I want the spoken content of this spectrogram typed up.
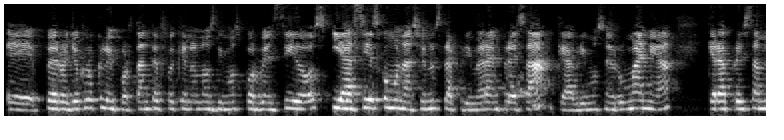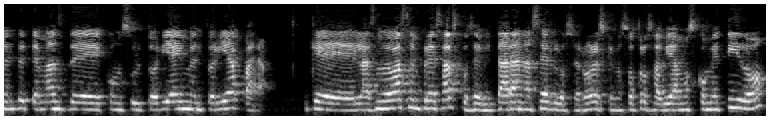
eh, pero yo creo que lo importante fue que no nos dimos por vencidos y así es como nació nuestra primera empresa que abrimos en Rumania, que era precisamente temas de consultoría y mentoría para que las nuevas empresas pues evitaran hacer los errores que nosotros habíamos cometido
